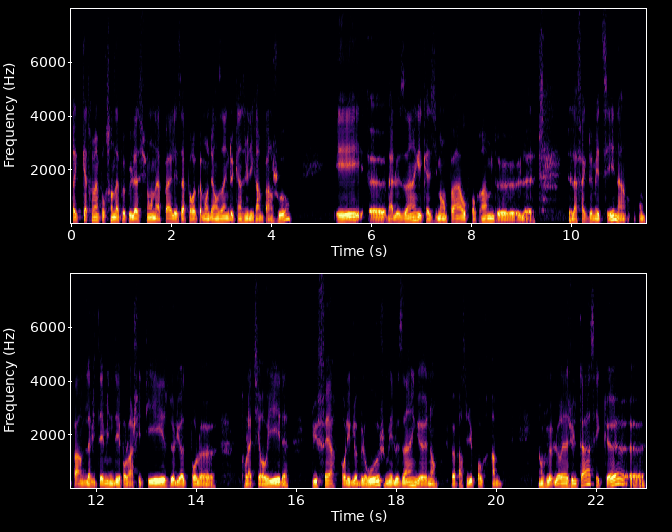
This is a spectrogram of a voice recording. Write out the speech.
près 80% de la population n'a pas les apports recommandés en zinc de 15 mg par jour. Et euh, bah, le zinc est quasiment pas au programme de, la fac de médecine. On parle de la vitamine D pour le rachitis, de l'iode pour, la thyroïde, du fer pour les globules rouges, mais le zinc, euh, non, il fait pas partie du programme. Donc le, résultat, c'est que euh,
